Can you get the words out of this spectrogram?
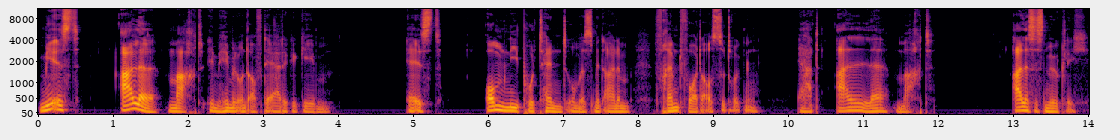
Mir ist alle Macht im Himmel und auf der Erde gegeben. Er ist omnipotent, um es mit einem Fremdwort auszudrücken. Er hat alle Macht. Alles ist möglich.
